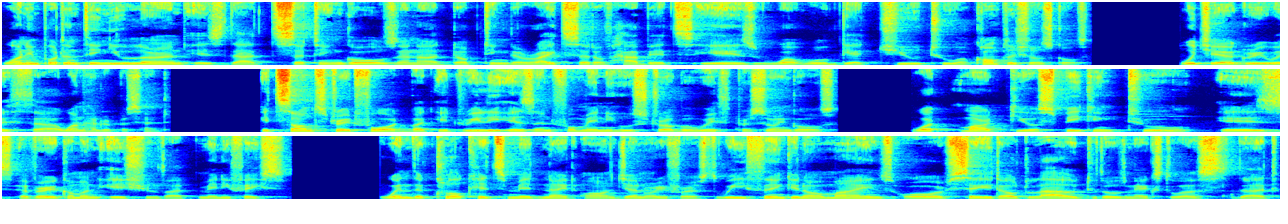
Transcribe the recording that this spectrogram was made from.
One important thing you learned is that setting goals and adopting the right set of habits is what will get you to accomplish those goals which I agree with uh, 100%. It sounds straightforward, but it really isn't for many who struggle with pursuing goals. What Mark you're speaking to is a very common issue that many face. When the clock hits midnight on January 1st, we think in our minds or say it out loud to those next to us that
